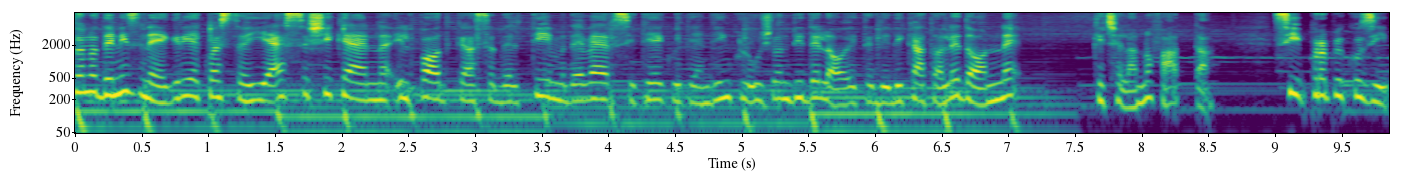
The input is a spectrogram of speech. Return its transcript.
Sono Denise Negri e questo è Yes She Can, il podcast del team Diversity, Equity and Inclusion di Deloitte dedicato alle donne che ce l'hanno fatta. Sì, proprio così.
